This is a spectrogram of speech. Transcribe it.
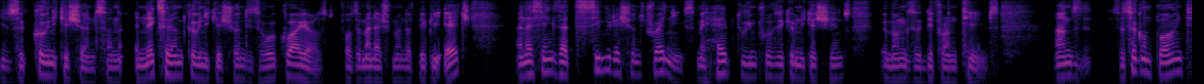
is the communications, and an excellent communication is required for the management of PPH. And I think that simulation trainings may help to improve the communications among the different teams. And the second point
